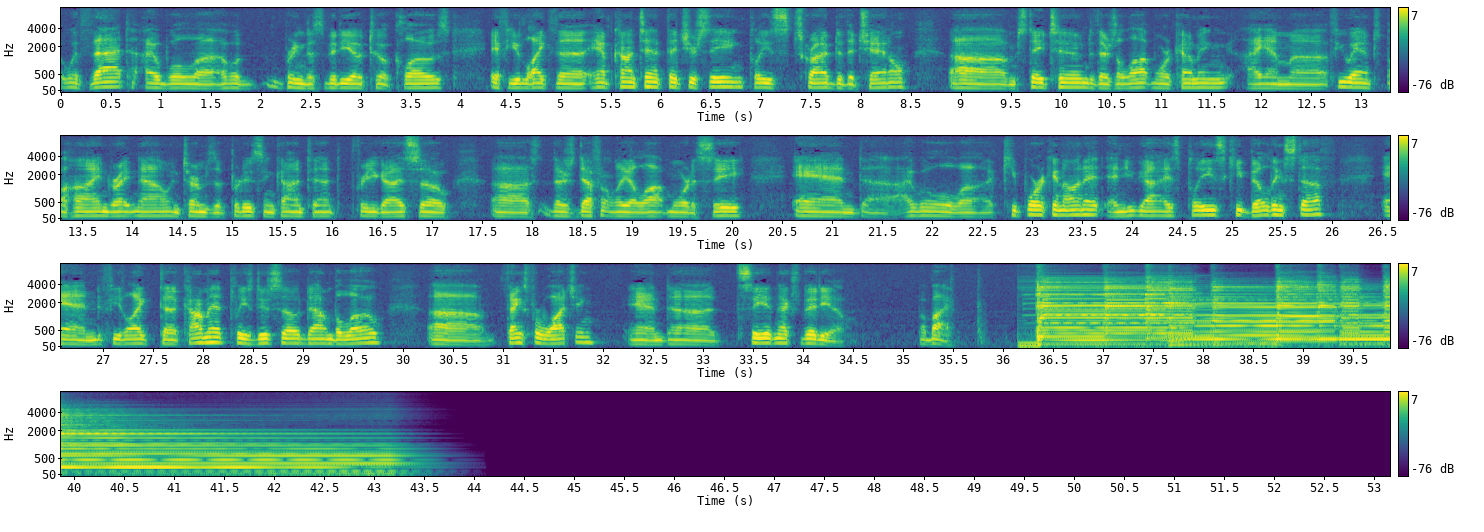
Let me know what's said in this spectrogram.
with that, I will uh, I will bring this video to a close. If you like the amp content that you're seeing, please subscribe to the channel. Um, stay tuned. There's a lot more coming. I am uh, a few amps behind right now in terms of producing content for you guys, so uh, there's definitely a lot more to see. And uh, I will uh, keep working on it. And you guys, please keep building stuff and if you'd like to comment, please do so down below. Uh, thanks for watching, and uh, see you next video. Bye-bye.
